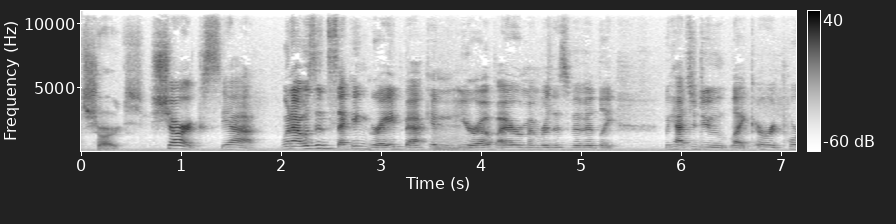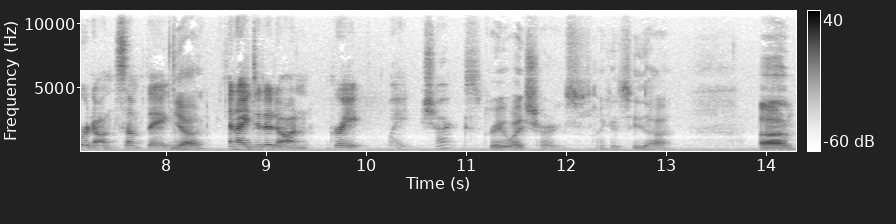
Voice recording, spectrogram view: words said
Sharks. sharks. Yeah. When I was in second grade back in Mhm. Europe, I remember this vividly. We had to do like a report on something, Yeah, and I did it on great white sharks. great white sharks. I can see that. Um,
